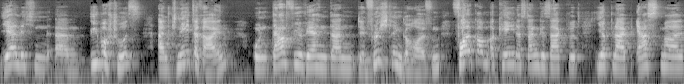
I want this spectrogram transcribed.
jährlichen ähm, Überschuss an Knete rein. Und dafür werden dann den Flüchtlingen geholfen. Vollkommen okay, dass dann gesagt wird, ihr bleibt erstmal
